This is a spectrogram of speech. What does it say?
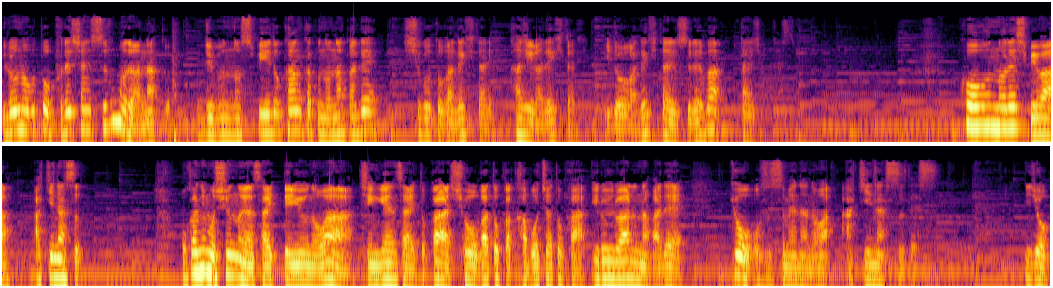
いろんなことをプレッシャーにするのではなく、自分のスピード感覚の中で仕事ができたり、家事ができたり、移動ができたりすれば大丈夫です。幸運のレシピは秋ナス。他にも旬の野菜っていうのは、チンゲン菜とか生姜とかかぼちゃとかいろいろある中で、今日おすすめなのは秋ナスです。以上、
